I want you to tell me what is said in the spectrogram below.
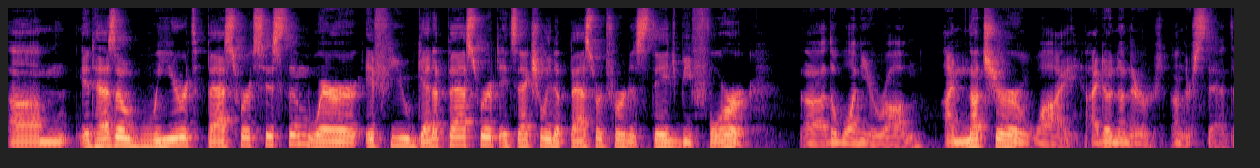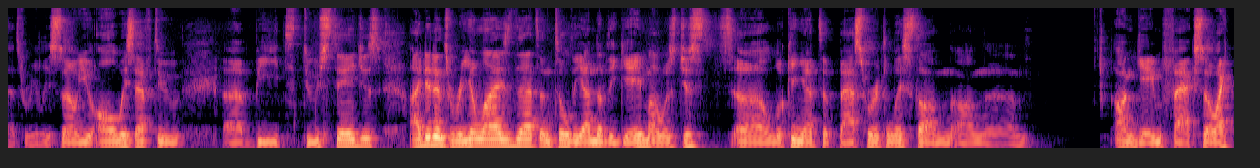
Um, it has a weird password system where if you get a password, it's actually the password for the stage before uh, the one you're on. I'm not sure why. I don't under, understand that really. So you always have to uh, beat two stages. I didn't realize that until the end of the game. I was just uh, looking at the password list on on um, on GameFAQs, so I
